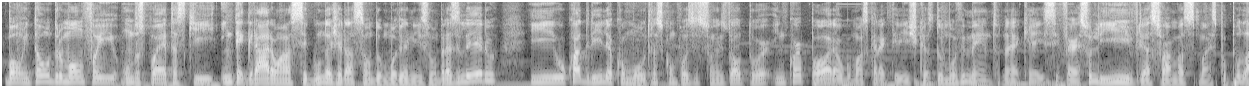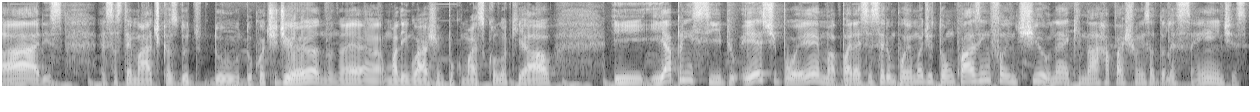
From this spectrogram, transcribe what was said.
Bom, então o Drummond foi um dos poetas que integraram a segunda geração do modernismo brasileiro e o Quadrilha, como outras composições do autor, incorpora algumas características do movimento, né? Que é esse verso livre, as formas mais populares, essas temáticas do, do, do cotidiano, né? Uma linguagem um pouco mais coloquial. E, e, a princípio, este poema parece ser um poema de tom quase infantil, né? Que narra paixões adolescentes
